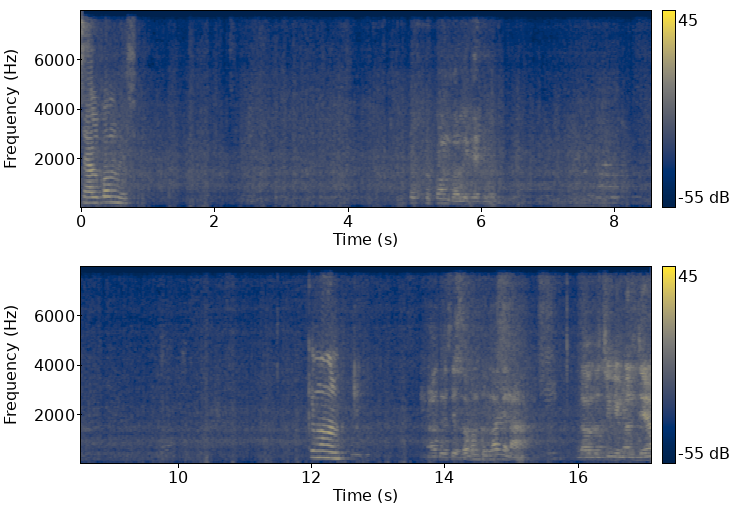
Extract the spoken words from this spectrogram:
ঝাল কম হয়েছে কম জলে কেমন লবণ তো লাগে না চিংড়ি মাছ দিয়া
